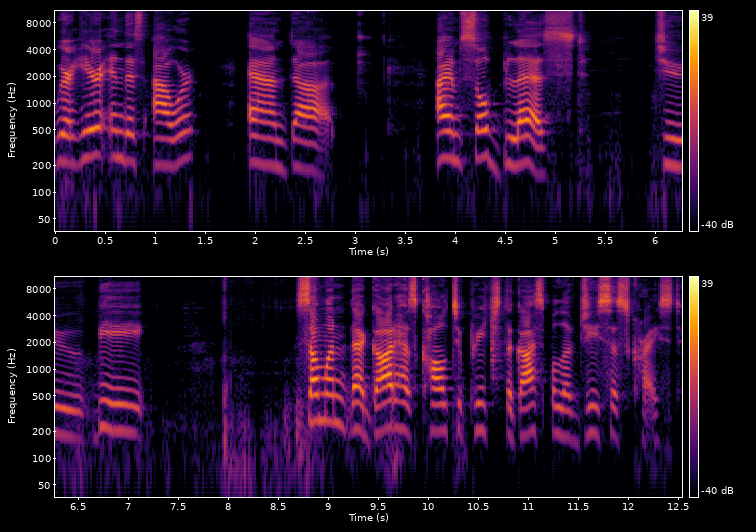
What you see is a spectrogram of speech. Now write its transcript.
We're here in this hour, and uh, I am so blessed to be someone that God has called to preach the gospel of Jesus Christ.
